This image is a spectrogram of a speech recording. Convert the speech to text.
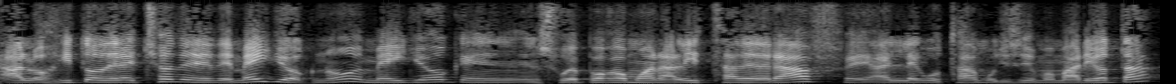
al ojito derecho de, de Mayock, ¿no? Mayock en, en, su época como analista de draft, a él le gustaba muchísimo Mariota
